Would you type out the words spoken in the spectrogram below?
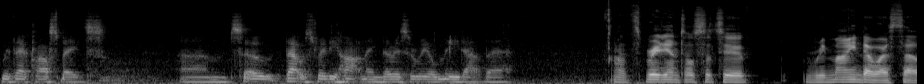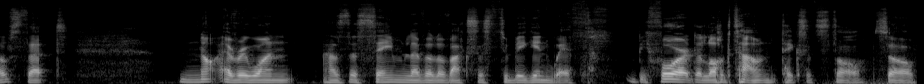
with their classmates. Um, so that was really heartening. There is a real need out there. That's brilliant also to remind ourselves that not everyone has the same level of access to begin with before the lockdown takes its toll. So,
